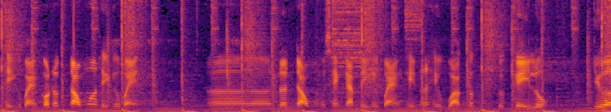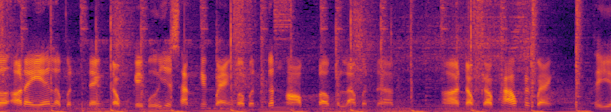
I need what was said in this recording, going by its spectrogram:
thì các bạn có đất trống thì các bạn uh, nên trồng sen canh đi các bạn thì nó hiệu quả cực cực kỳ luôn. Như ở đây á, là mình đang trồng cây bưởi da xanh các bạn và mình kết hợp và mình là mình uh, trồng cà pháo các bạn. Thì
